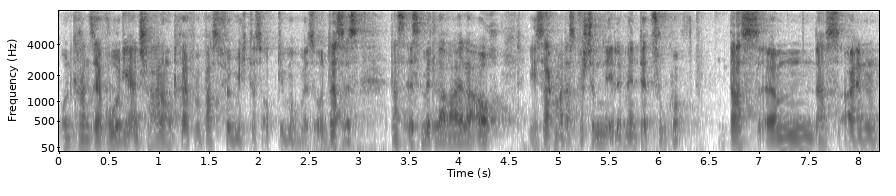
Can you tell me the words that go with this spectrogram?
und kann sehr wohl die Entscheidung treffen, was für mich das Optimum ist. Und das ist, das ist mittlerweile auch, ich sag mal, das bestimmte Element der Zukunft, dass, ähm, dass ein,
